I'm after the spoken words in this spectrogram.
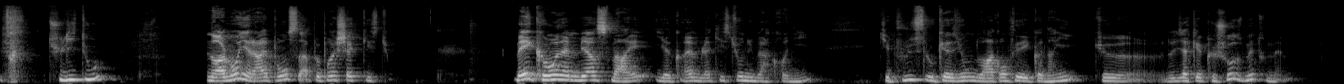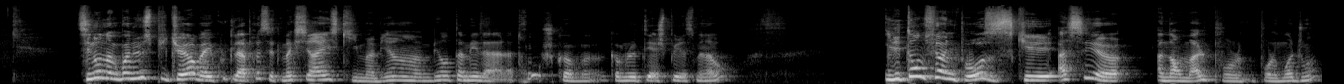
tu lis tout. Normalement, il y a la réponse à à peu près chaque question. Mais comme on aime bien se marrer, il y a quand même la question du mercredi, qui est plus l'occasion de raconter des conneries que de dire quelque chose, mais tout de même. Sinon, d'un point de vue speaker, bah écoute, là, après cette Maxi Race qui m'a bien, bien entamé la, tronche, comme, le THP la semaine avant, il est temps de faire une pause, ce qui est assez euh, anormal pour le, pour le mois de juin.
